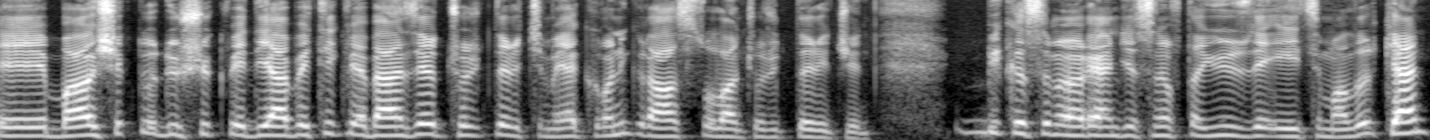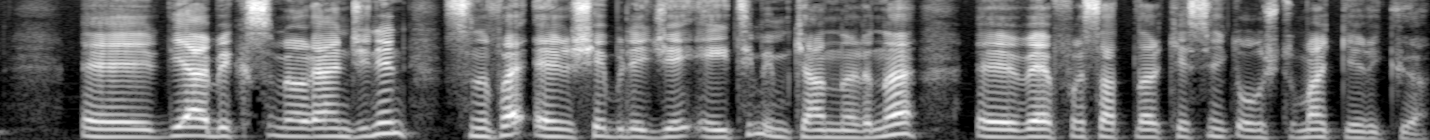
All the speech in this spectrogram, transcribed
e, bağışıklığı düşük ve diyabetik ve benzeri çocuklar için veya kronik rahatsız olan çocuklar için bir kısım öğrenci sınıfta yüzde eğitim alırken e, diğer bir kısım öğrencinin sınıfa erişebileceği eğitim imkanlarını e, ve fırsatları kesinlikle oluşturmak gerekiyor.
